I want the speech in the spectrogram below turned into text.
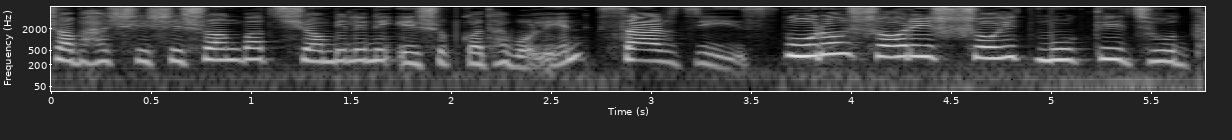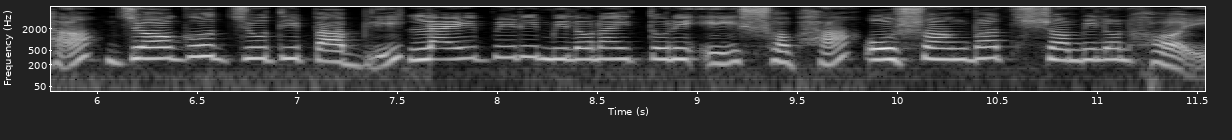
সভা শেষে সংবাদ সম্মেলনে এসব কথা বলেন সার্জিস। পুরো শহরের শহীদ মুক্তি যোদ্ধা জগৎ জ্যোতি পাবলিক লাইব্রেরি মিলনায়তনে এই সভা ও সংবাদ সম্মেলন হয়।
